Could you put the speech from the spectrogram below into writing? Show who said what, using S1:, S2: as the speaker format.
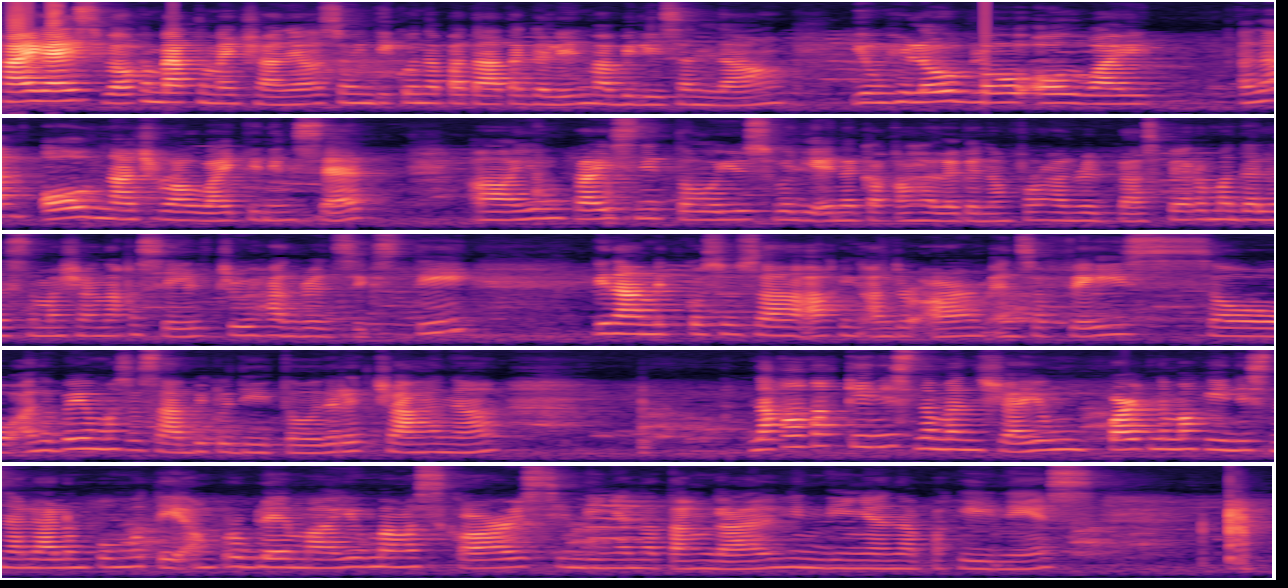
S1: Hi guys! Welcome back to my channel. So, hindi ko na patatagalin, mabilisan lang. Yung Hello Glow All White, ano? All Natural Whitening Set. Ah, yung price nito usually ay nagkakahalaga ng 400 plus, pero madalas naman siyang nakasale, 360. Ginamit ko so sa aking underarm and sa face. So, ano ba yung masasabi ko dito? Diretsahan na nakakakinis naman siya. Yung part na makinis na, lalong pumuti. Ang problema, yung mga scars, hindi niya natanggal, hindi niya napakinis.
